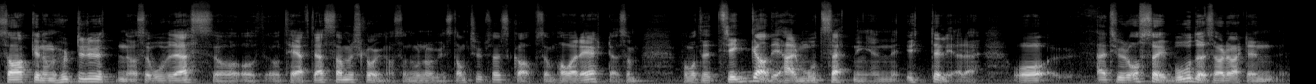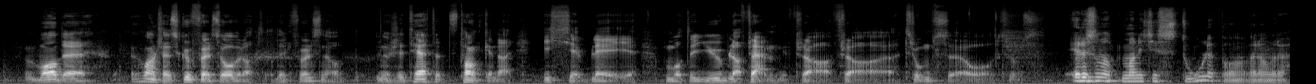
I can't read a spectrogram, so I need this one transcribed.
saken om Hurtigruten, altså OVDS og, og, og TFDS-sammenslåing, altså Nord-Norges dampskipsselskap, som havarerte, som på en måte trigga de her motsetningene ytterligere. Og jeg tror også i Bodø så har det vært en var det kanskje en skuffelse over at den følelsen av universitetets tanken der ikke ble på en måte jubla frem fra, fra Tromsø og Troms. Er det sånn at man ikke stoler på hverandre?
